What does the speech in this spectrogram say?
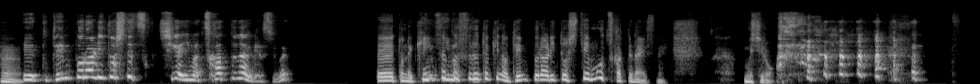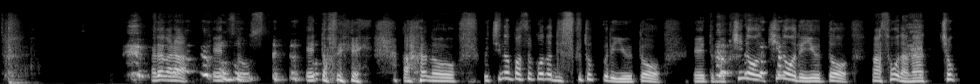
うんえっと、テンポラリとしてつしか今使ってないわけですよね。えっ、とね、検索するときのテンプラリとしても使ってないですね。むしろ。だから、えっ、と、えっとね、あの、うちのパソコンのデスクトップで言うと、えっとね、機能、機能で言うと、まあそうだな、直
